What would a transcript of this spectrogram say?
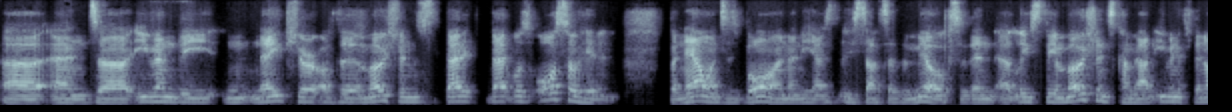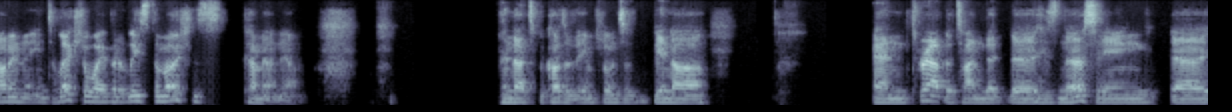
uh, and uh, even the nature of the emotions that it, that was also hidden. But now, once he's born and he has he starts to have the milk, so then at least the emotions come out, even if they're not in an intellectual way, but at least the emotions come out now. And that's because of the influence of bina. And throughout the time that uh, his nursing, uh,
